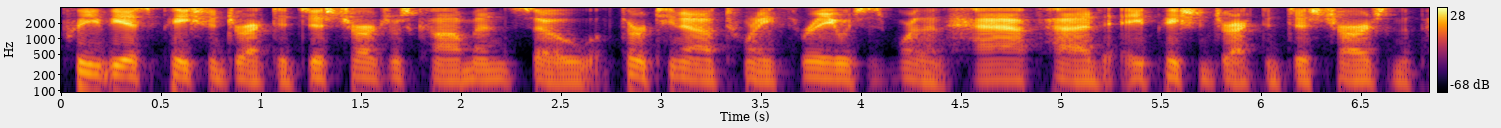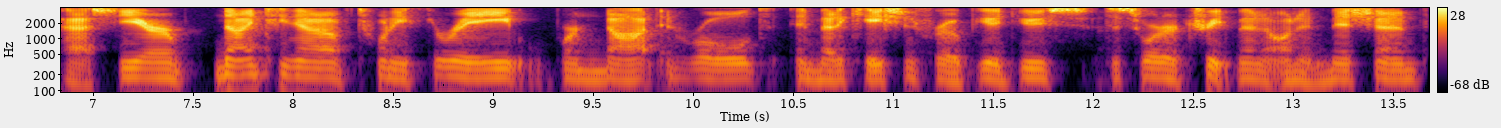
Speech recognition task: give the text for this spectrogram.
Previous patient directed discharge was common. So 13 out of 23, which is more than half, had a patient directed discharge in the past year. 19 out of 23 were not enrolled in medication for opioid use disorder treatment on admission.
